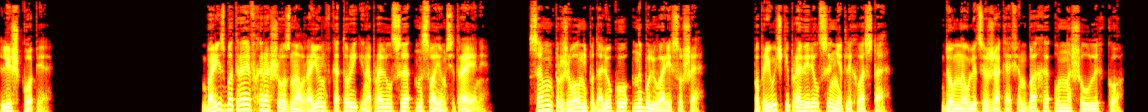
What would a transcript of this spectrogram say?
лишь копия. Борис Батраев хорошо знал район, в который и направился на своем Ситроэне. Сам он проживал неподалеку на бульваре Суше. По привычке проверился, нет ли хвоста. Дом на улице Жака Оффенбаха он нашел легко.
